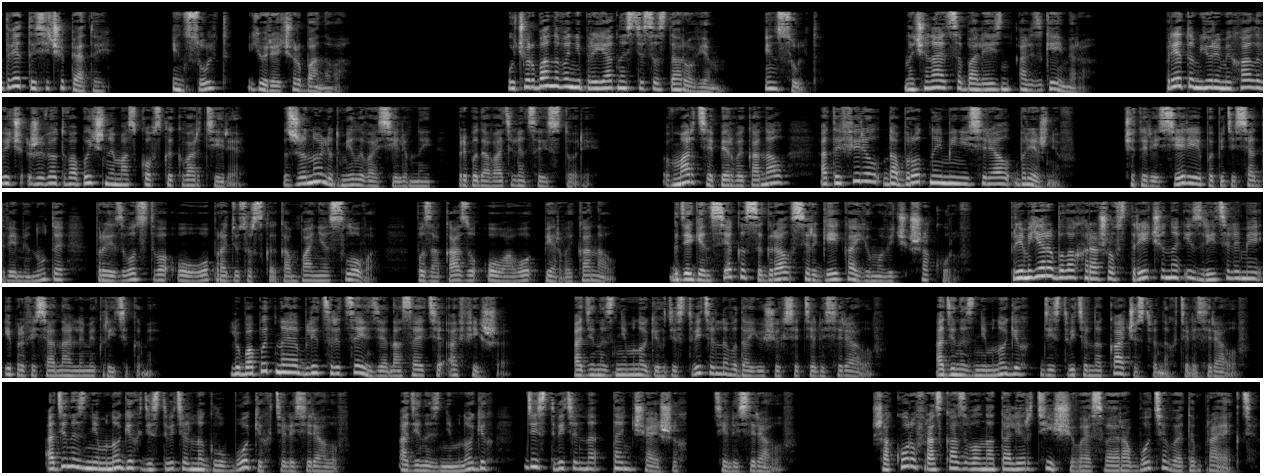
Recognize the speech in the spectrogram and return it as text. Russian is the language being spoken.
2005. Инсульт Юрия Чурбанова. У Чурбанова неприятности со здоровьем. Инсульт. Начинается болезнь Альцгеймера. При этом Юрий Михайлович живет в обычной московской квартире с женой Людмилой Васильевной, преподавательницей истории. В марте Первый канал отэфирил добротный мини-сериал «Брежнев». Четыре серии по 52 минуты производства ООО «Продюсерская компания «Слово», по заказу ОАО «Первый канал», где генсека сыграл Сергей Каюмович Шакуров. Премьера была хорошо встречена и зрителями, и профессиональными критиками. Любопытная блиц-рецензия на сайте Афиша. Один из немногих действительно выдающихся телесериалов. Один из немногих действительно качественных телесериалов. Один из немногих действительно глубоких телесериалов. Один из немногих действительно тончайших телесериалов. Шакуров рассказывал Наталье Ртищевой о своей работе в этом проекте.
